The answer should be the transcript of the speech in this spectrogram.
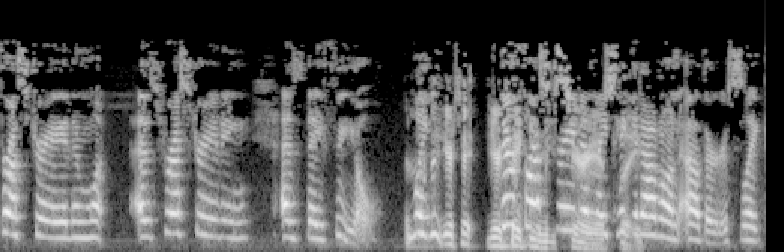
frustrated and what as frustrating as they feel. Like you're, ta- you're they're taking frustrated and they take it out on others. Like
